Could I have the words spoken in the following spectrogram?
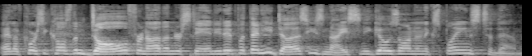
And of course, he calls them dull for not understanding it, but then he does. He's nice and he goes on and explains to them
